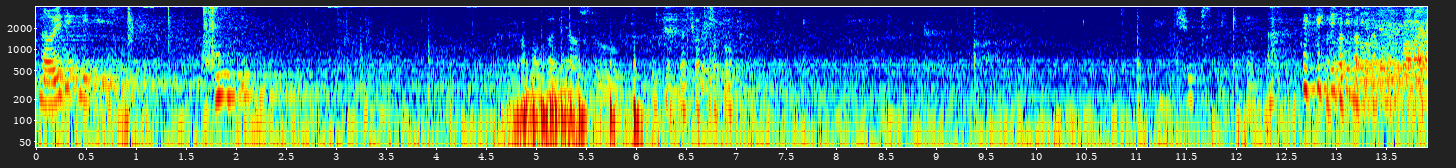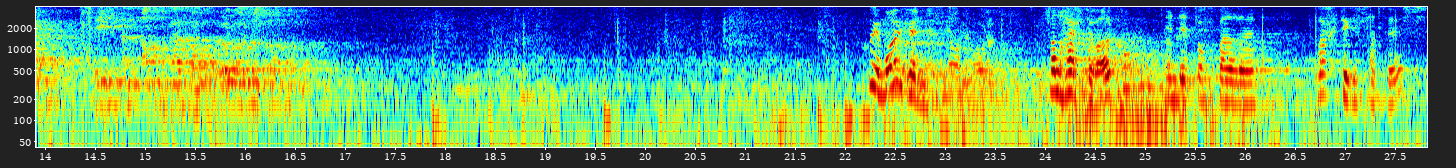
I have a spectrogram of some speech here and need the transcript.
Nou weet ik niet. Allemaal daar niet over. Chopstick Goedemorgen. Van harte welkom in dit toch wel eh, prachtige stadhuis.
